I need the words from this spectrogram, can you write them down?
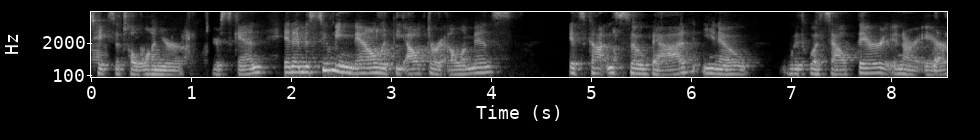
takes a toll on your, your skin. And I'm assuming now with the outdoor elements, it's gotten so bad, you know, with what's out there in our air,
